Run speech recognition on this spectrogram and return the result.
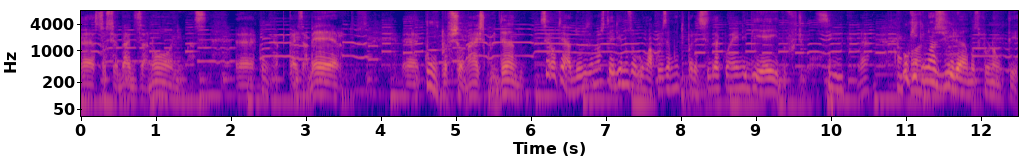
eh, sociedades anônimas, eh, com capitais abertos, eh, com profissionais cuidando, você não tem a dúvida, nós teríamos alguma coisa muito parecida com a NBA do futebol. Sim. né? O que, que nós viramos por não ter?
